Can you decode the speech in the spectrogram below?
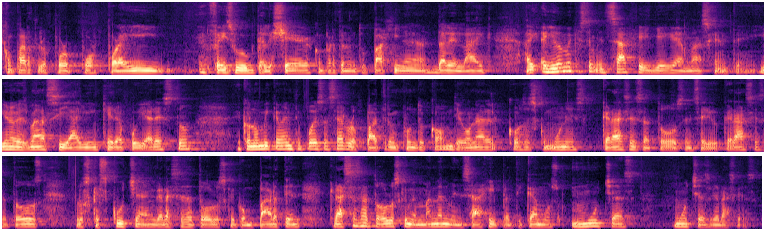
Compártelo por, ahí en Facebook, dale share, compártelo en tu página, dale like. Ayúdame a que este mensaje llegue a más gente. Y una vez más, si alguien quiere apoyar esto, Económicamente puedes hacerlo, patreon.com, diagonal, cosas comunes. Gracias a todos, en serio, gracias a todos los que escuchan, gracias a todos los que comparten, gracias a todos los que me mandan mensaje y platicamos. Muchas, muchas gracias.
